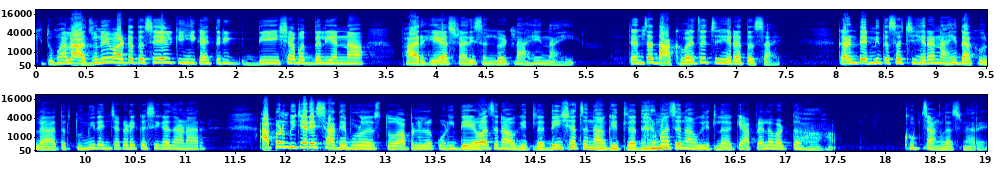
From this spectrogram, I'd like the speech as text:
की तुम्हाला अजूनही वाटत असेल की ही काहीतरी देशाबद्दल यांना फार हे असणारी संघटना आहे नाही. त्यांचा दाखवायचा चेहरा तसा आहे. कारण त्यांनी तसा चेहरा नाही दाखवला तर तुम्ही त्यांच्याकडे कसे का जाणार? आपण बिचारे साधे भोळ असतो आपल्याला कोणी देवाचं नाव घेतलं देशाचं नाव घेतलं धर्माचं नाव घेतलं की आपल्याला वाटतं हां हां खूप चांगलं असणार आहे.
